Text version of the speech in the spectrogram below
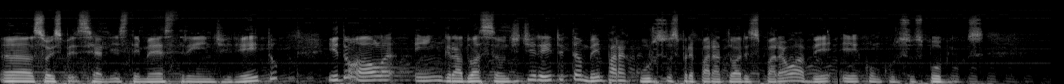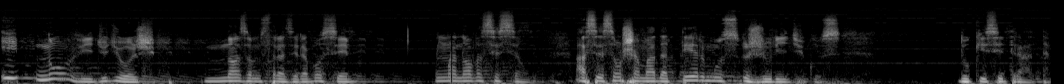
Uh, sou especialista e mestre em Direito e dou aula em graduação de Direito e também para cursos preparatórios para OAB e concursos públicos. E no vídeo de hoje, nós vamos trazer a você uma nova sessão, a sessão chamada Termos Jurídicos. Do que se trata?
